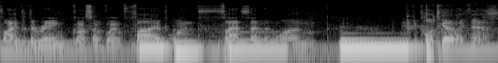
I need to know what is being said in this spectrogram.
five of the ring, go, so I'm going five, one, flat seven, one, and you can pull it together like this.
